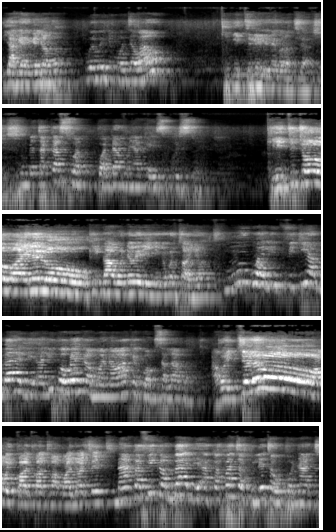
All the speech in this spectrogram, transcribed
Yagengejoto wewe ni mmoja wao. Kikitilil en korotikab Jesu. Umetakaswa kwa damu yake yesu kristo werinyin mungu alimfikia mbali alipoweka mwana wake kwa msalaba. Na akafika mbali akapata kuleta uponyaji.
